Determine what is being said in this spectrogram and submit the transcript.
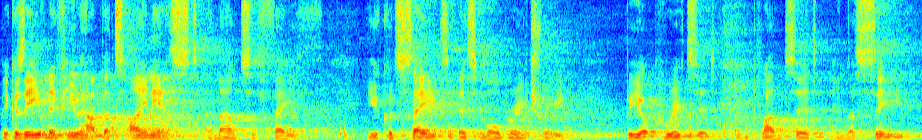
Because even if you have the tiniest amount of faith, you could say to this mulberry tree, be uprooted and planted in the sea.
